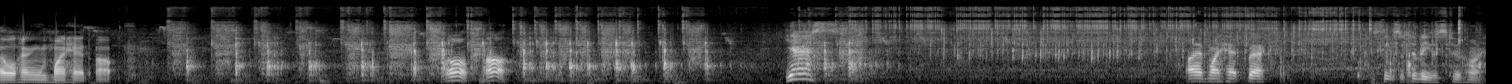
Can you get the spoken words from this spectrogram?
I will hang my head up. Oh, oh. Yes! I have my head back. The sensitivity is too high.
